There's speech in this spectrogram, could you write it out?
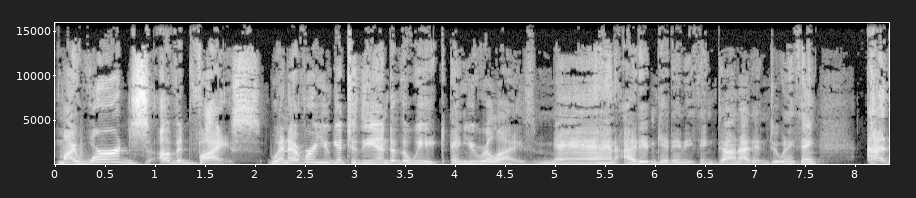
my words of advice. Whenever you get to the end of the week and you realize, "Man, I didn't get anything done. I didn't do anything." At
